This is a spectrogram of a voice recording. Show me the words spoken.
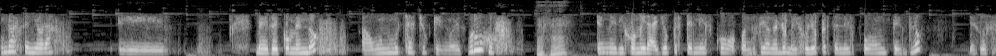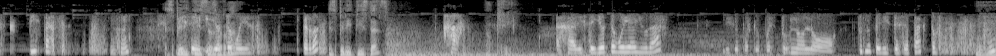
una señora eh, me recomendó a un muchacho que no es brujo. Ujú. Él me dijo, mira, yo pertenezco, cuando fui a verlo me dijo, yo pertenezco a un templo de esos espiritistas. Ujú. Dice, Espiritistas, y yo te ¿verdad? voy a... ¿Perdón? ¿Espiritistas? Ajá, Ok. ajá, dice, yo te voy a ayudar. Dice, porque pues tú no lo, tú no pediste ese pacto. Ujú.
